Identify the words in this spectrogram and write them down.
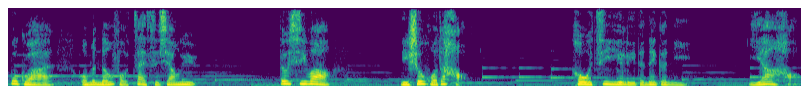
不管我们能否再次相遇，都希望你生活的好，和我记忆里的那个你一样好。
